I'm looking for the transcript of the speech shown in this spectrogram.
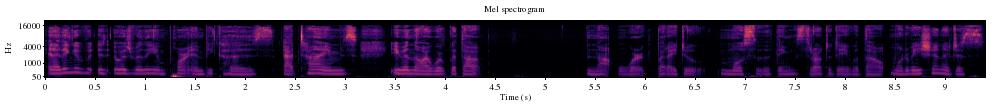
and I think it, it was really important because at times, even though I work without not work, but I do most of the things throughout the day without motivation. I just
